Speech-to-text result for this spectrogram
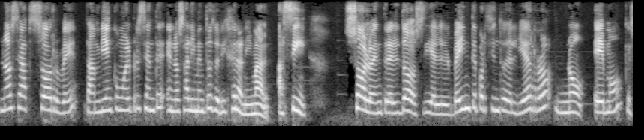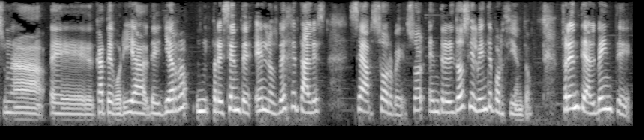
no se absorbe tan bien como el presente en los alimentos de origen animal. Así, solo entre el 2 y el 20% del hierro no hemo, que es una eh, categoría de hierro presente en los vegetales, se absorbe entre el 2 y el 20%, frente al 20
